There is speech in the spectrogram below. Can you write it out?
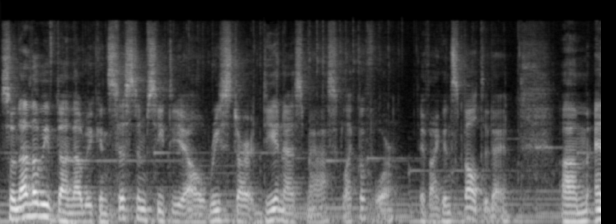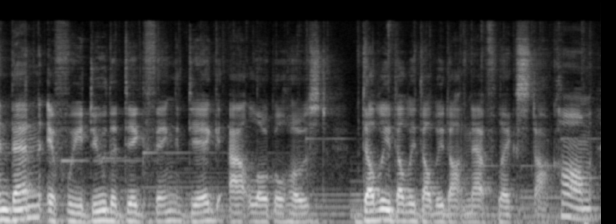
So now that we've done that, we can systemctl restart Dnsmasq like before, if I can spell today. Um, and then if we do the dig thing, dig at localhost www.netflix.com,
